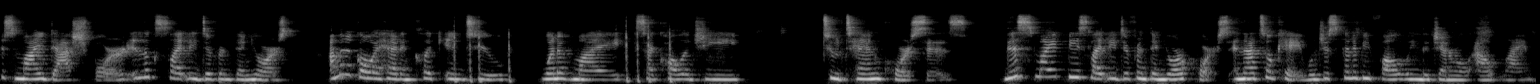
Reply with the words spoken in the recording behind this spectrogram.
is my dashboard. It looks slightly different than yours. I'm going to go ahead and click into one of my Psychology 210 courses. This might be slightly different than your course, and that's okay. We're just going to be following the general outline.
